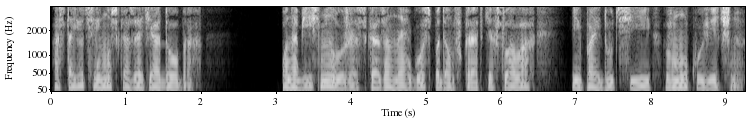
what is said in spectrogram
остается ему сказать и о добрых. Он объяснил уже сказанное Господом в кратких словах «и пойдут сии в муку вечную».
